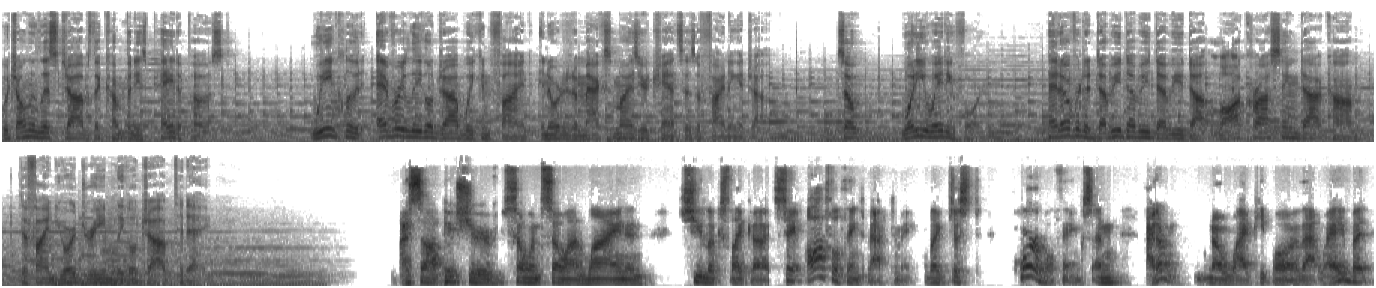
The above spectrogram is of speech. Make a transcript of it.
which only list jobs that companies pay to post, we include every legal job we can find in order to maximize your chances of finding a job. So, what are you waiting for? Head over to www.lawcrossing.com to find your dream legal job today. I saw a picture of so and so online and she looks like a, say awful things back to me, like just horrible things. And I don't know why people are that way, but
